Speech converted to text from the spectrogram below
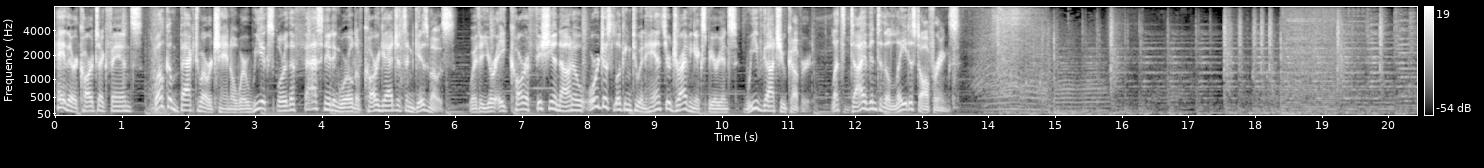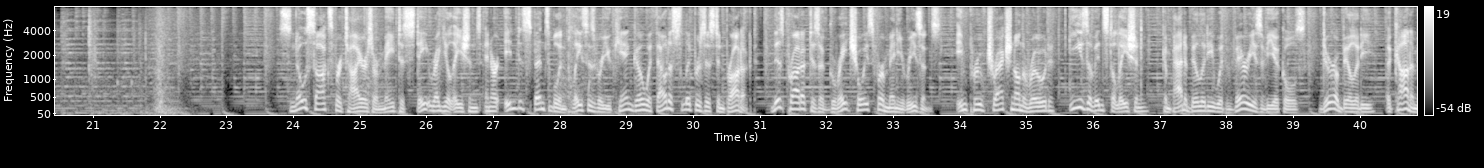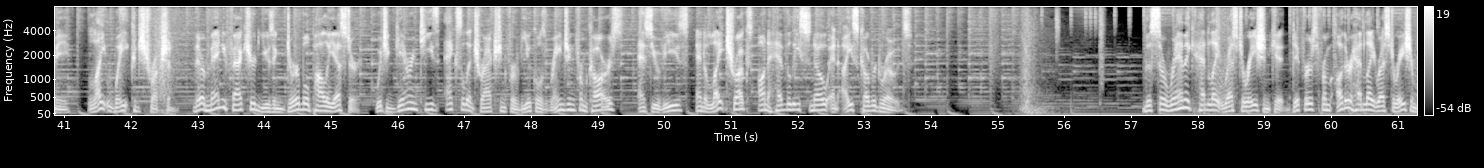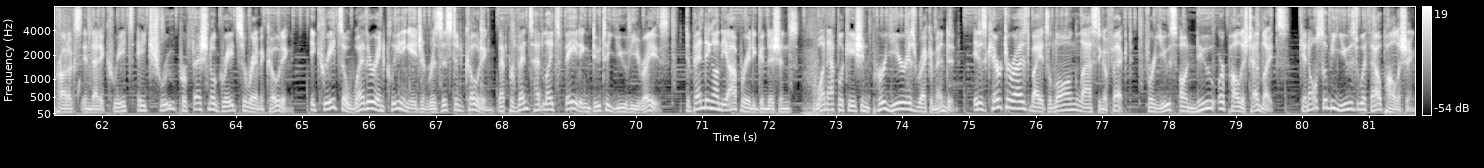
Hey there car tech fans! Welcome back to our channel where we explore the fascinating world of car gadgets and gizmos. Whether you're a car aficionado or just looking to enhance your driving experience, we've got you covered. Let's dive into the latest offerings. Snow socks for tires are made to state regulations and are indispensable in places where you can't go without a slip-resistant product. This product is a great choice for many reasons. Improved traction on the road, ease of installation, compatibility with various vehicles, durability, economy, lightweight construction. They're manufactured using durable polyester, which guarantees excellent traction for vehicles ranging from cars, SUVs, and light trucks on heavily snow and ice-covered roads. The ceramic headlight restoration kit differs from other headlight restoration products in that it creates a true professional grade ceramic coating. It creates a weather and cleaning agent resistant coating that prevents headlights fading due to UV rays. Depending on the operating conditions, one application per year is recommended. It is characterized by its long-lasting effect for use on new or polished headlights. Can also be used without polishing.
